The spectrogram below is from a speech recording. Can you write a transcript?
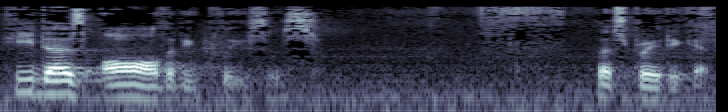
He does all that he pleases. Let's pray together.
